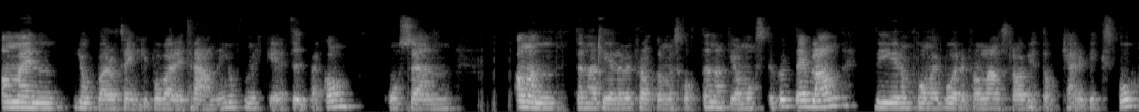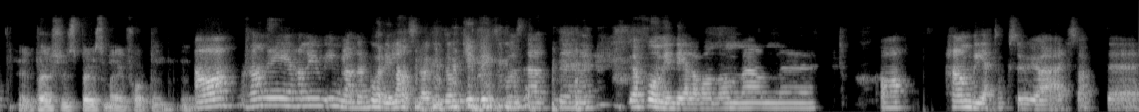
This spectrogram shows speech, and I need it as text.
ja, men, jobbar och tänker på varje träning och får mycket feedback om. Och sen ja, men, den här delen vi pratade om med skotten, att jag måste skjuta ibland. Det ger de på mig både från landslaget och här i Pixbo. Är det Per Schusberg som är i farten? Ja, han är, han är inblandad både i landslaget och i Pixbo så att eh, jag får min del av honom. Men eh, ja, han vet också hur jag är så att eh,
